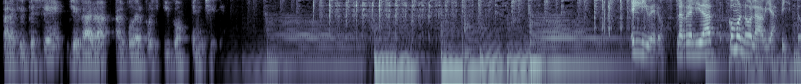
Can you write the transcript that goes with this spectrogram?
para que el PC llegara al poder político en Chile. El libero, la realidad como no la habías visto.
